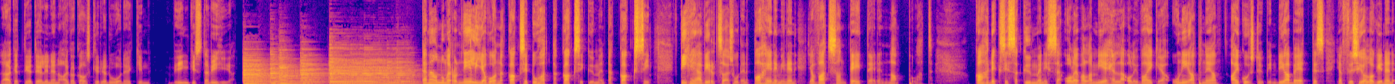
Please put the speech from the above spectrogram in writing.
Lääketieteellinen aikakauskirja Duodekim. Vinkistä vihja. Tämä on numero neljä vuonna 2022. Tiheä virtsaisuuden paheneminen ja vatsan peitteiden nappulat. Kahdeksissa kymmenissä olevalla miehellä oli vaikea uniapnea, aikuistyypin diabetes ja fysiologinen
